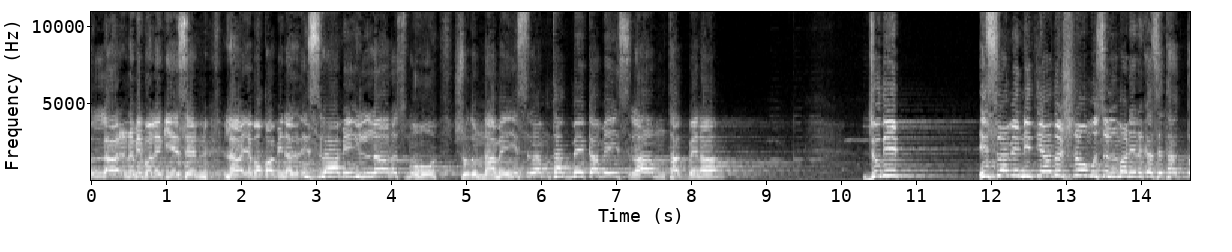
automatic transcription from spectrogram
আল্লাহর নবী বলে গিয়েছেন, লা ইয়াবকা মিনাল ইসলামি ইল্লা রাসমুহু। শুধু নামে ইসলাম থাকবে, কামে ইসলাম থাকবে না। যদি ইসলামের নীতি আদর্শ মুসলমানের কাছে থাকত।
